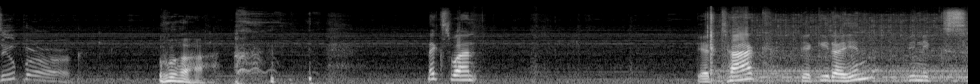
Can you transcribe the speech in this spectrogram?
Super. Uah. Next one. Der Tag, der geht dahin wie nix.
